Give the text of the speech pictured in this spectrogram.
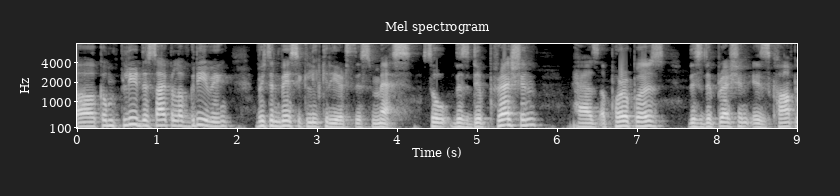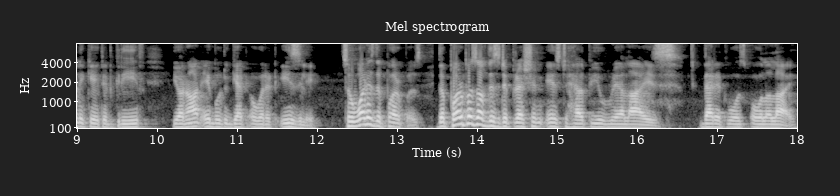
uh, complete the cycle of grieving, which then basically creates this mess. So, this depression has a purpose this depression is complicated grief. You're not able to get over it easily. So, what is the purpose? The purpose of this depression is to help you realize that it was all a lie.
